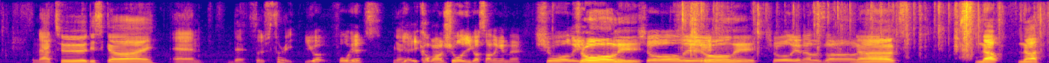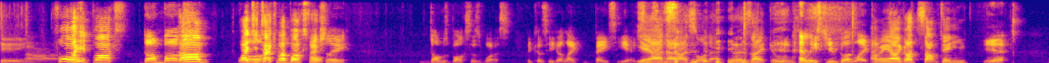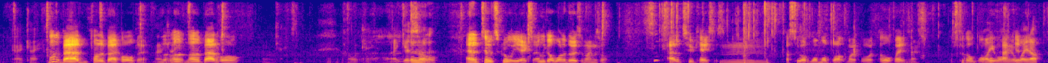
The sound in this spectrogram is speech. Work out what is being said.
Natu, this guy, and there. So there's three. You got four hits? Yeah. Yeah, come on. Surely you got something in there. Surely. Surely. Surely. Surely. Surely another Zard. No. No. Nothing. Aw. Four hitbox. Dumb box. Dom. Why'd you Oh, touch my box for? Actually, Dom's box is worse because he got like base EX. yeah, I know. I saw that. It was like, ooh. At least you've got like I mean, I got something. yeah, Okay. not a bad, not a bad haul there. Not, Okay. not, not a bad haul. Okay. Okay. I guess so. And a Toedscruel EX. I only got one of those in mine as well. Out of two cases. Mm. I still got one more box. Oh wait, No. I still got one Oh, you more want me packet. to wait up?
